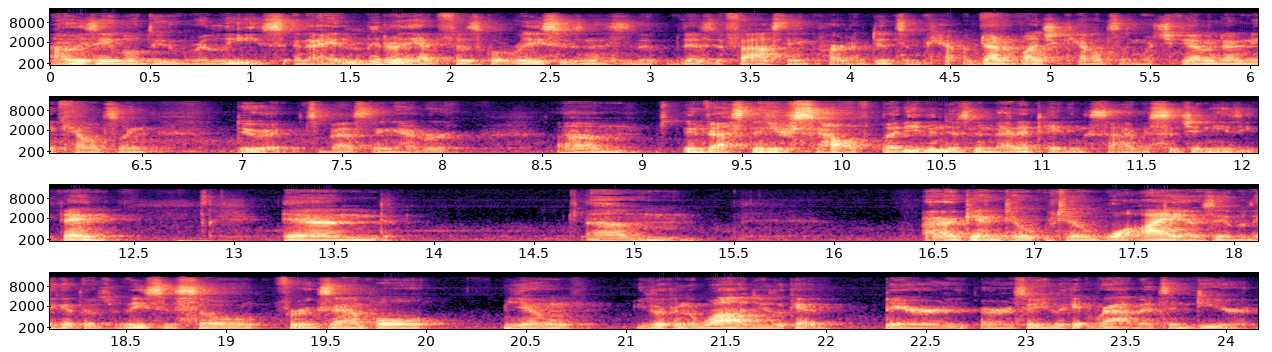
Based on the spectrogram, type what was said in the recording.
I was able to release. And I literally had physical releases. And this is the, this is the fascinating part. I've, did some, I've done a bunch of counseling, which if you haven't done any counseling, do it. It's the best thing ever. Um, invest in yourself. But even just the meditating side was such an easy thing. And um, again to, to why I was able to get those releases. So, for example, you know, you look in the wild, you look at bear, or so you look at rabbits and deer.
